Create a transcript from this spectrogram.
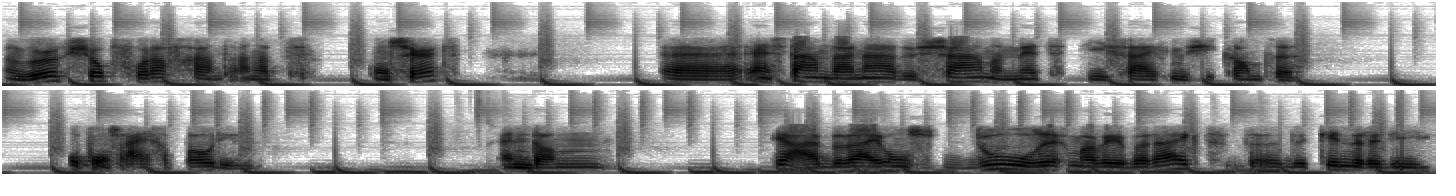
een workshop voorafgaand aan het concert. Eh, en staan daarna dus samen met die vijf muzikanten op ons eigen podium. En dan ja, hebben wij ons doel zeg maar weer bereikt. De, de kinderen die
